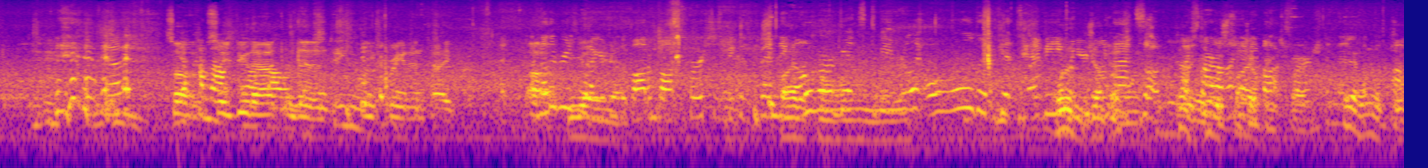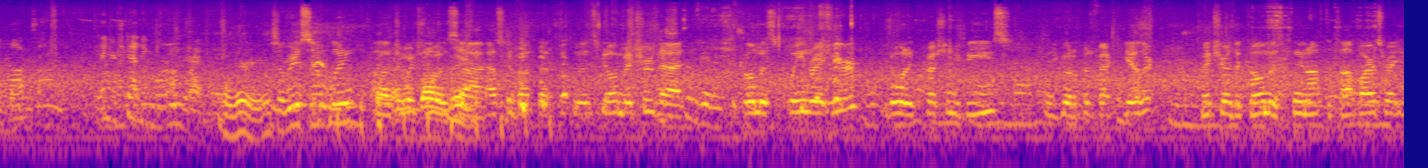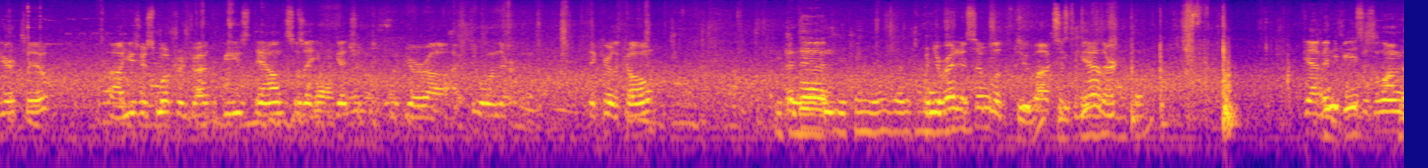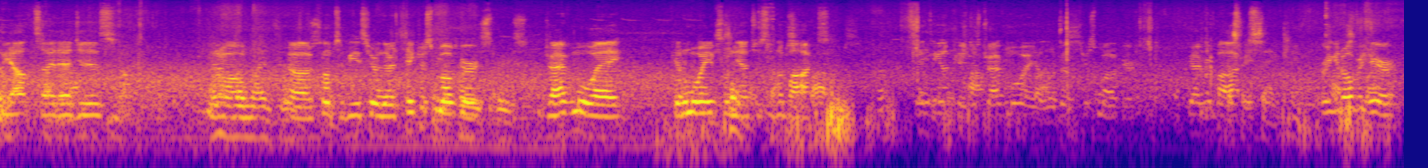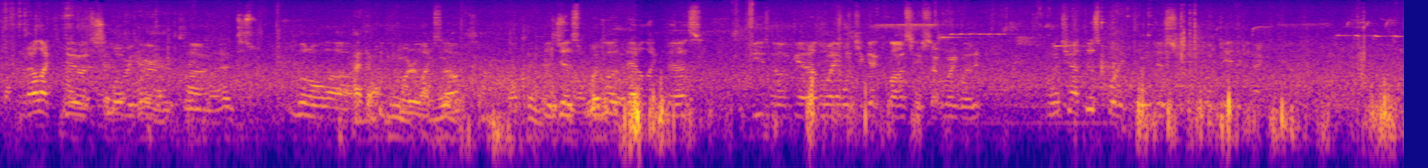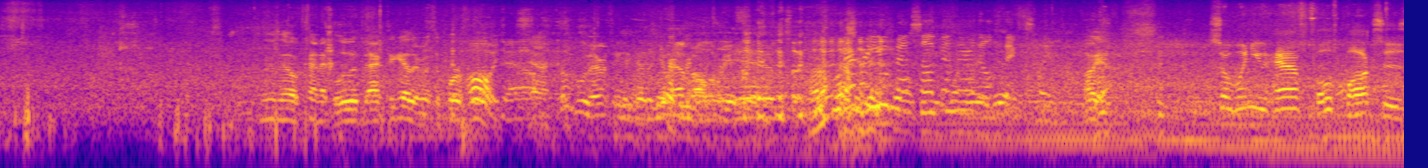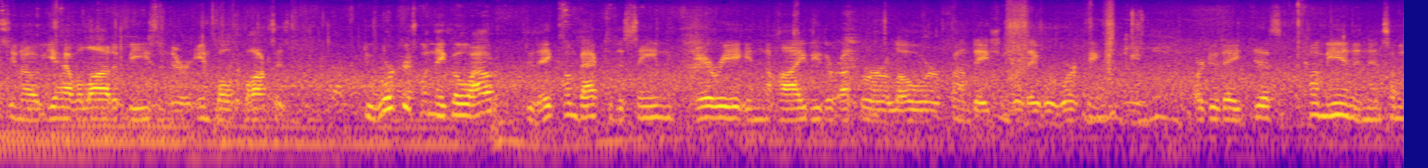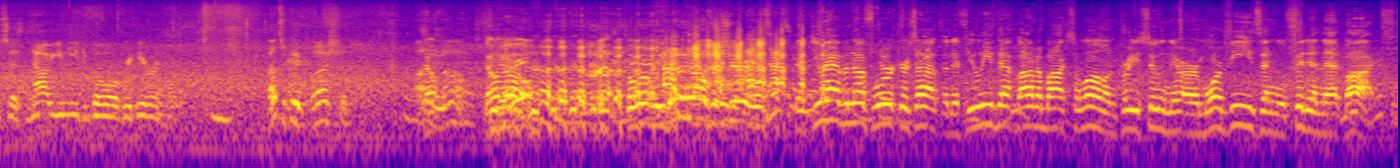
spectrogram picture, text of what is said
So, come so you do that and then you bring it in tight. another uh, reason why you do the bottom box first is because bending over gets to be really old, it gets heavy when you're doing that, so I start on the heavy box first and then put the top box on. And you're standing more upright. Oh, there he is. So reassembling, uh, George was uh, asking about that a couple minutes ago. Make sure that the comb is clean right here. You don't want to crush any bees when you go to put it back together. Make sure the comb is clean off the top bars right here too. Uh, use your smoker to drive the bees down so that you can get your, your uh, hive tool in there and take care of the comb. And then, when you're ready to assemble the two boxes together, if you have any bees along the outside edges, you know, uh, clumps of bees here and there, take your smoker, drive them away, get them away from the edges of the box. Same thing up here, just drive them away a little bit with your smoker. Grab your box, bring it over here. What I like to do is come over here, uh, little uh, corner like so, and just wiggle it down like this. Bees don't get out of the way. Once you get closer, you start wiggling it. Once you're at this point, you just rotate it. And they'll kind of glue it back together with the porphyry. Oh yeah, yeah. they'll glue everything together. You'll have it all the way in. Whatever you mess up in there, they'll fix later. Oh, yeah. So when you have both boxes, you know, you have a lot of bees and they're in both boxes. Do workers, when they go out, do they come back to the same area in the hive, either upper or lower foundation where they were working? I Or do they just come in and then someone says, now you need to go over here and work? That's a good question. I don't know. Don't know. But what we do know for sure is that you have enough workers out that if you leave that bottom box alone, pretty soon there are more bees than will fit in that box.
